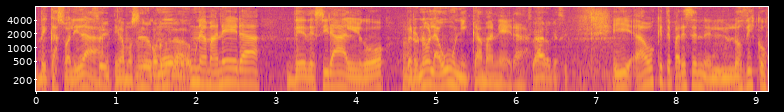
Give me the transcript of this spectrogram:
de casualidad, Sí, digamos, como controlado. una manera de decir algo, pero no la única manera. Claro que sí. ¿Y a vos qué te parecen los discos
